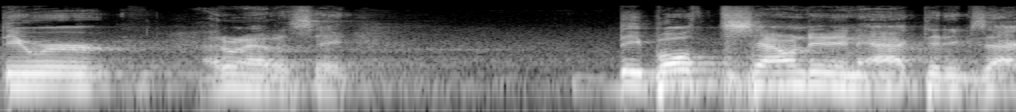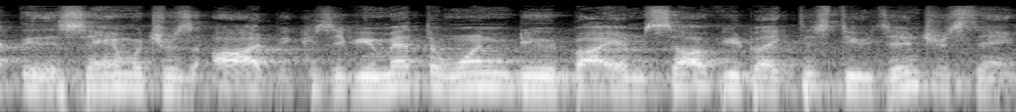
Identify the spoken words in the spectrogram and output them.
They were. I don't know how to say. It they both sounded and acted exactly the same, which was odd because if you met the one dude by himself, you'd be like, this dude's interesting.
